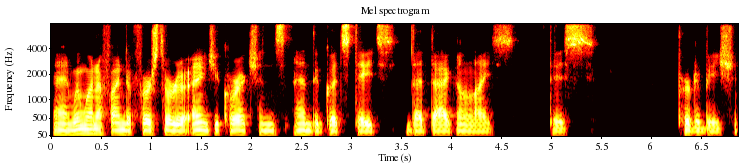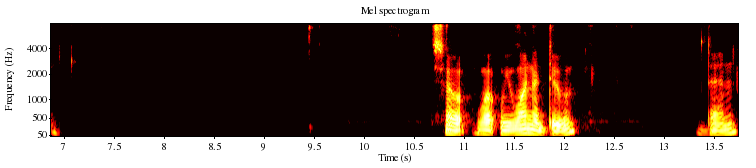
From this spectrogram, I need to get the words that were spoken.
And we want to find the first order energy corrections and the good states that diagonalize this perturbation. So what we want to do then,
